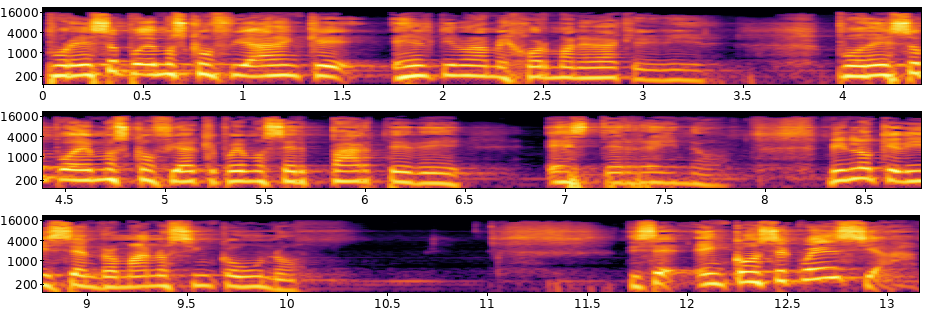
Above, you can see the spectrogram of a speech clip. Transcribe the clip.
Por eso podemos confiar en que Él tiene una mejor manera que vivir. Por eso podemos confiar que podemos ser parte de este reino. Miren lo que dice en Romanos 5.1. Dice, en consecuencia,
